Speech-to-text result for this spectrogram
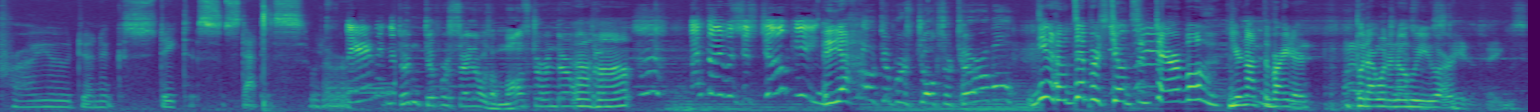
cryogenic status, status, whatever. Didn't Dipper say there was a monster in there with Uh-huh. I thought he was just joking. Yeah, them? Oh, Dipper's jokes are terrible. you know, Dipper's jokes are terrible. You're not the writer, but I want to know who you are. Things.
